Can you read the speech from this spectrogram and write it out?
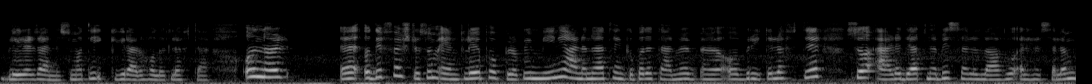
blir det regnet som at de ikke greier å holde et løfte. Og når og det første som egentlig popper opp i min hjerne når jeg tenker på dette med uh, å bryte løfter, så er det det at Nabi sallallahu alaihi wasallam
